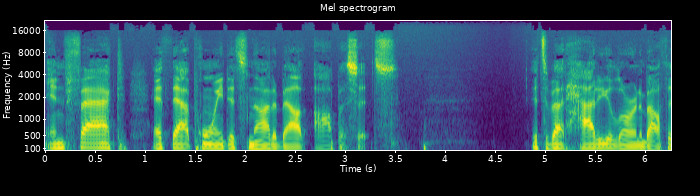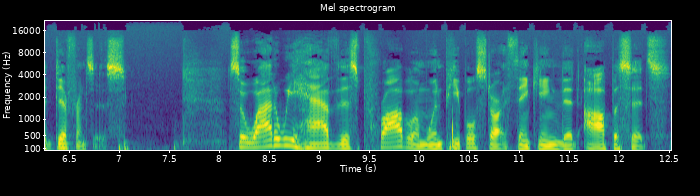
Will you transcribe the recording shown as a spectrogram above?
In fact, at that point, it's not about opposites. It's about how do you learn about the differences. So, why do we have this problem when people start thinking that opposites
